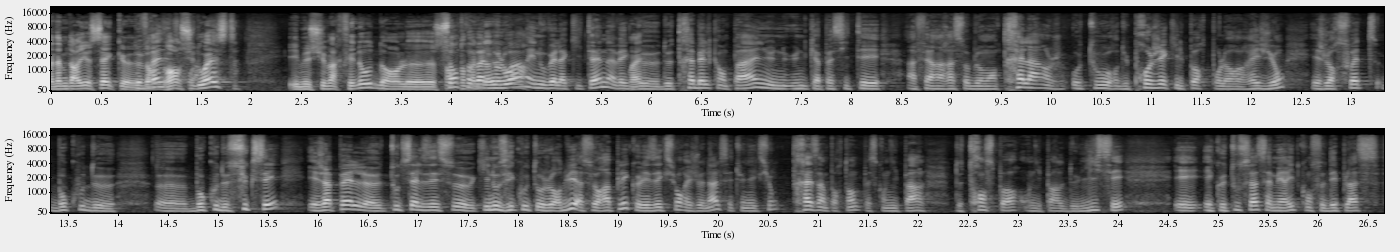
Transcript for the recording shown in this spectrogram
Madame Dariussec, dans le Grand Sud-Ouest et M. Marc Fesneau dans le centre, Val-de-Loire et Nouvelle-Aquitaine avec de, très belles campagnes, une, capacité à faire un rassemblement très large autour du projet qu'ils portent pour leur région. Et je leur souhaite beaucoup de, euh, beaucoup de succès. Et j'appelle toutes celles et ceux qui nous écoutent aujourd'hui à se rappeler que les élections régionales, c'est une élection très importante parce qu'on y parle de transport, on y parle de lycée. Et, et que tout ça, ça mérite qu'on se déplace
